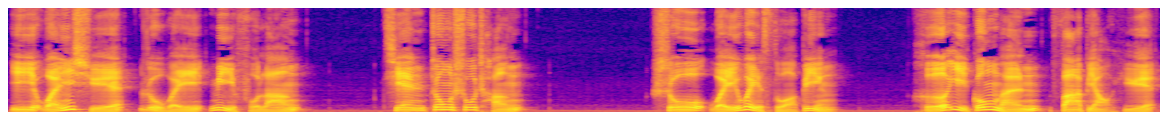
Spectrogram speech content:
以文学入为秘府郎，迁中书丞。书为魏所病，何义宫门发表曰：“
